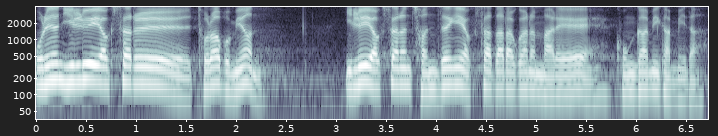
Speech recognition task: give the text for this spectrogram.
우리는 인류의 역사를 돌아보면 인류의 역사는 전쟁의 역사다라고 하는 말에 공감이 갑니다.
